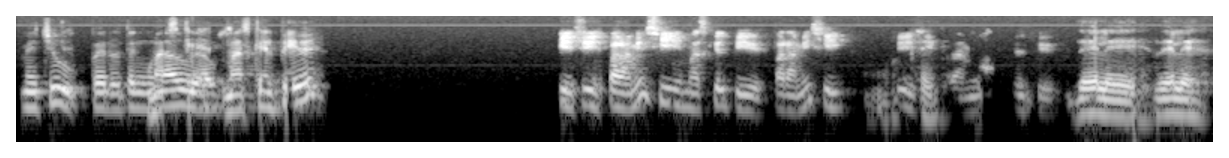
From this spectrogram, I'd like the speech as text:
Mechu, pero tengo una duda. ¿Más que el pibe? Sí, sí, para mí sí, más que el pibe. Para mí sí. sí, sí para mí el pibe. Dele, dele,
